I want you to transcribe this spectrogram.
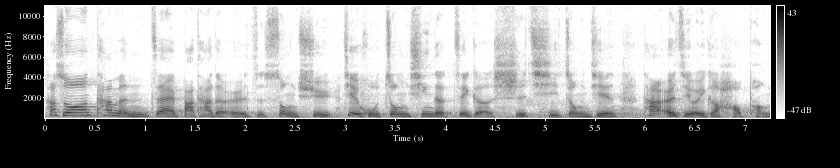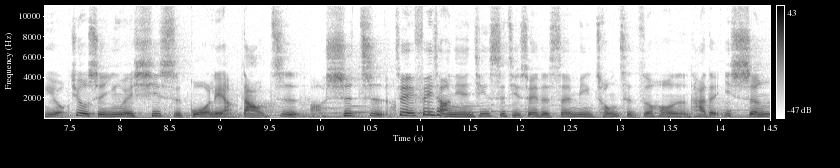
他说，他们在把他的儿子送去介护中心的这个时期中间，他儿子有一个好朋友，就是因为吸食过量导致啊失智，所以非常年轻十几岁的生命，从此之后呢，他的一生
